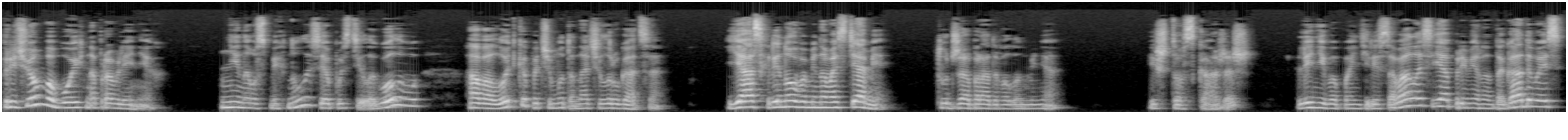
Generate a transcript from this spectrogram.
причем в обоих направлениях. Нина усмехнулась и опустила голову, а Володька почему-то начал ругаться. «Я с хреновыми новостями!» – тут же обрадовал он меня. «И что скажешь?» – лениво поинтересовалась я, примерно догадываясь,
